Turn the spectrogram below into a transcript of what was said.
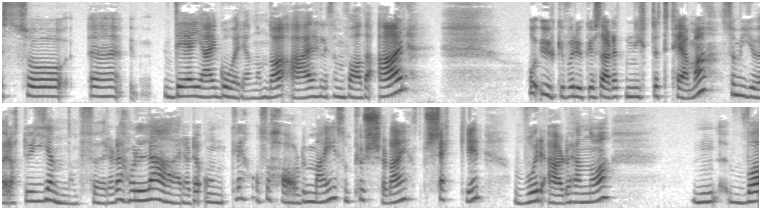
så eh, Det jeg går gjennom da, er liksom hva det er og uke for uke så er det et nytt et tema som gjør at du gjennomfører det og lærer det ordentlig. Og så har du meg som pusher deg, som sjekker hvor er du hen nå. Hva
